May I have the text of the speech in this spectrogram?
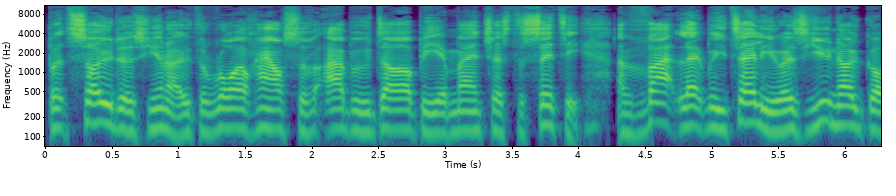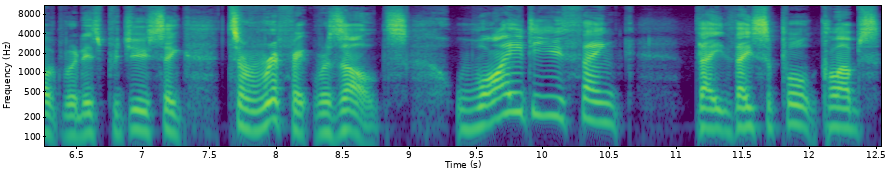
but so does, you know, the Royal House of Abu Dhabi and Manchester City. And that, let me tell you, as you know, Godwin, is producing terrific results. Why do you think they they support clubs,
